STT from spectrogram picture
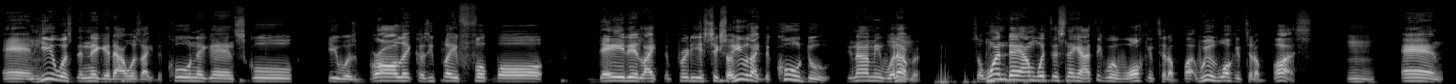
And he was the nigga that was like the cool nigga in school. He was brawling because he played football, dated like the prettiest chick. So he was like the cool dude. You know what I mean? Whatever. So one day I'm with this nigga. I think we're walking to the bus. We was walking to the bus Mhm. and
